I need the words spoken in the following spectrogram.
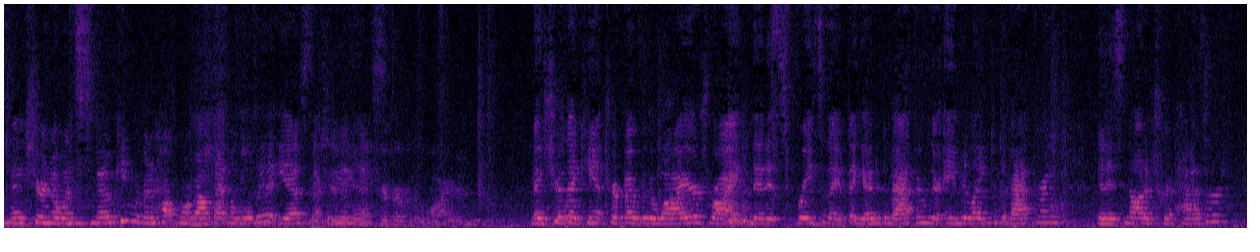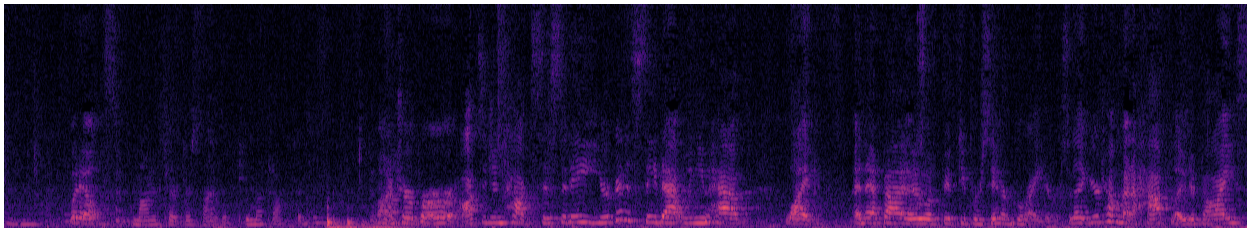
Make sure no one's smoking. We're going to talk more about that in a little bit. Yes, that Make could be they a can't next. trip over the wire. Make sure they can't trip over the wires, right? That it's free so that if they go to the bathroom, they're ambulating to the bathroom, then it's not a trip hazard. What else? Monitor for signs of too much oxygen. Monitor for oxygen toxicity. You're going to see that when you have like an FiO of 50% or greater. So that you're talking about a high flow device.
